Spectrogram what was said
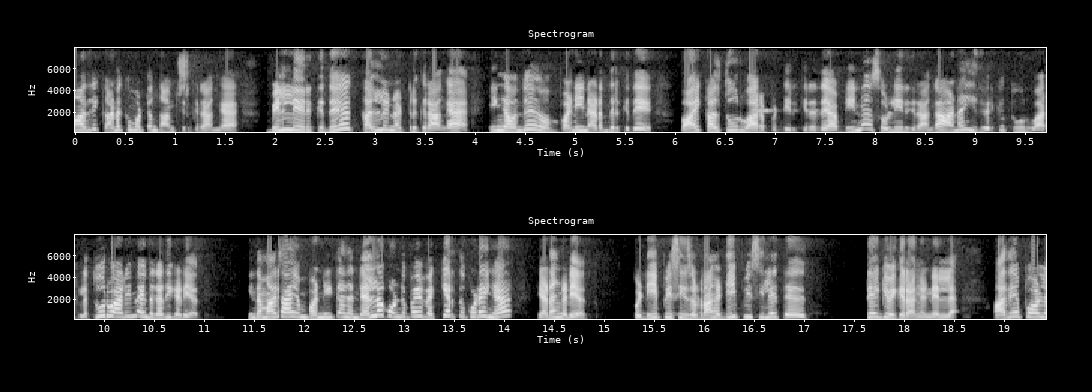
மாதிரி கணக்கு மட்டும் காமிச்சிருக்கிறாங்க. பில் இருக்குது கல்லு நட்டுருக்குறாங்க. இங்க வந்து பணி நடந்திருக்குது. வாய்க்கால் தூர் வாரப்பட்டிருக்கிறது அப்படின்னு சொல்லியிருக்கிறாங்க. ஆனா இது வரைக்கும் தூர் வாரல தூர் வாரின்னா இந்த கதி கிடையாது. இந்த மாதிரி சாயம் பண்ணிட்டு அந்த நெல்லை கொண்டு போய் வைக்கிறது கூட இங்க இடம் கிடையாது. இப்ப டிபிசி சொல்றாங்க டிபிசிலே தேக்கி வைக்கிறாங்க நெல்லை. அதே போல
